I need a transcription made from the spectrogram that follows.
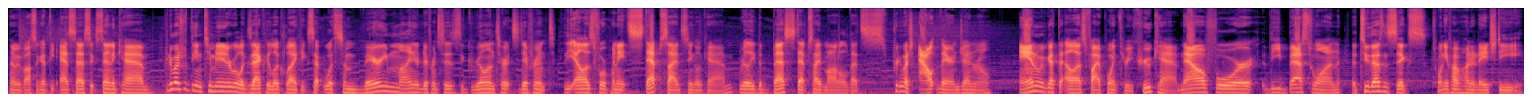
Then we've also got the SS extended cab. Pretty much what the Intimidator will exactly look like, except with some very minor differences. The grill insert's different. The LS 4.8 step side single cab, really the best step side model that's pretty much out there in general. And we've got the LS 5.3 crew cab. Now for the best one, the 2006 2500 HD.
